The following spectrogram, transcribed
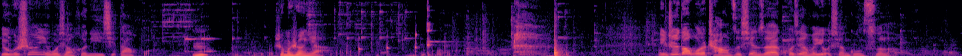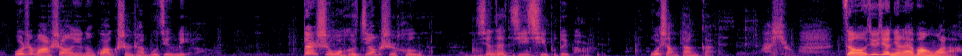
有个生意我想和你一起搭伙。嗯，什么生意啊？你知道我的厂子现在扩建为有限公司了，我这马上也能挂个生产部经理了。但是我和姜世亨现在极其不对盘，我想单干。哎呦！早就叫你来帮我了，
